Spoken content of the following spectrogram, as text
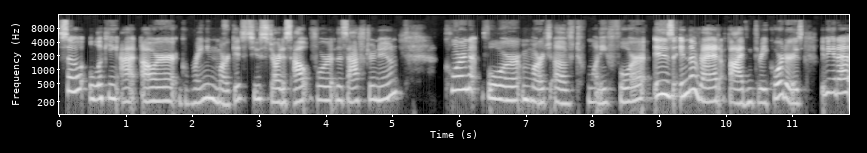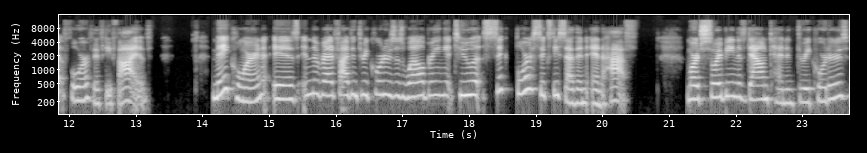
So, looking at our grain markets to start us out for this afternoon. Corn for March of 24 is in the red five and three quarters, leaving it at 455. May corn is in the red five and three quarters as well, bringing it to six, 467 and a half. March soybean is down 10 and three quarters,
